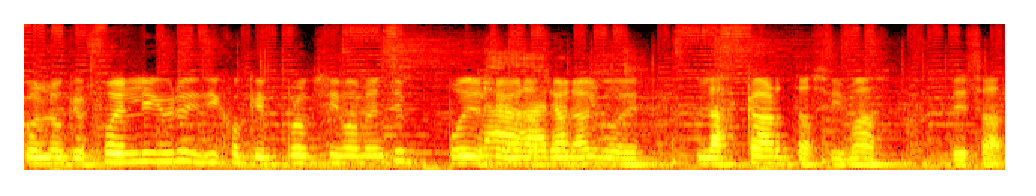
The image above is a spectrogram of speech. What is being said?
con lo que fue el libro y dijo que próximamente puede llegar a hacer algo de las cartas y más de esas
